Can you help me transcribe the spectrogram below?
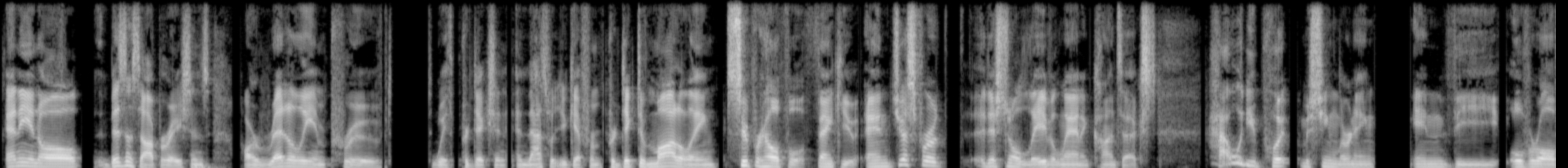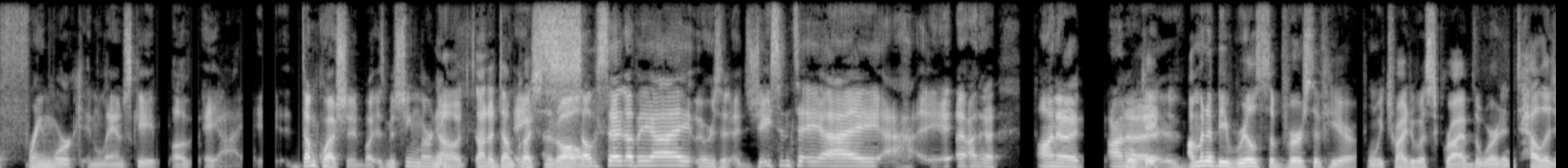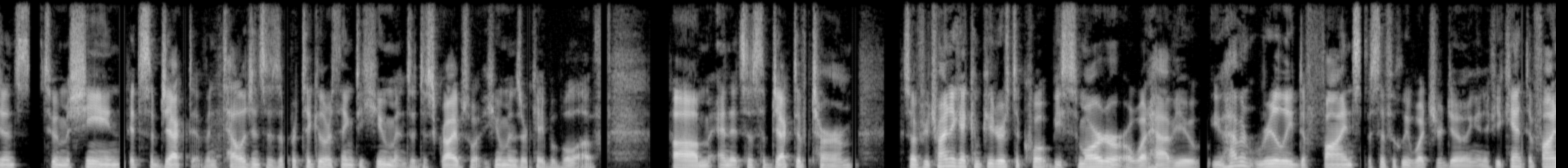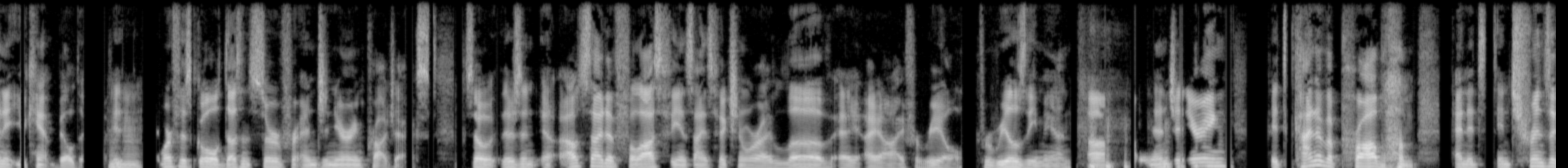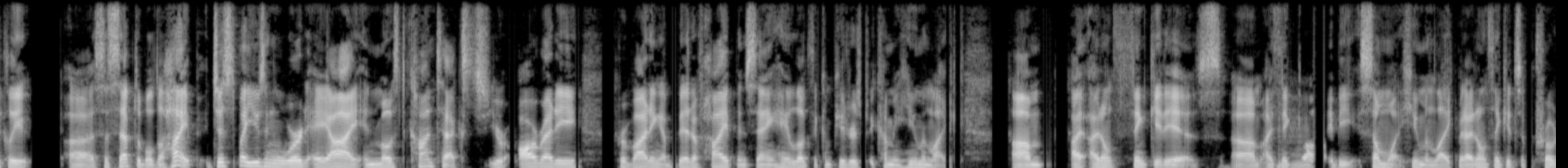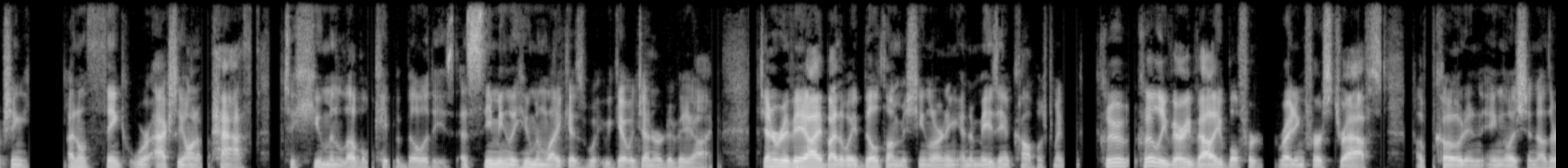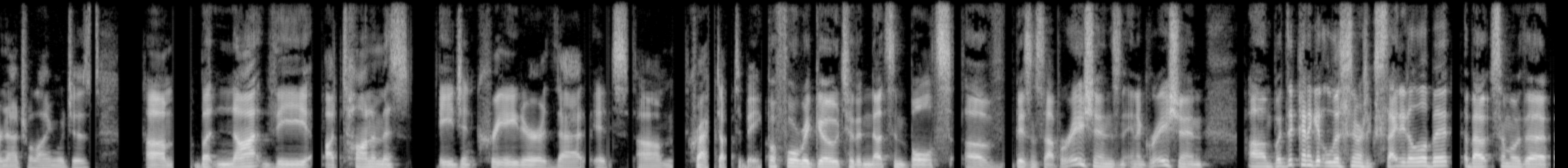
any and all business operations are readily improved with prediction and that's what you get from predictive modeling Super helpful. Thank you. And just for additional lay of land and context, how would you put machine learning in the overall framework and landscape of AI? Dumb question, but is machine learning no it's not a dumb a question at all subset of AI or is it adjacent to AI Uh, on a on a on Okay, a I'm going to be real subversive here. When we try to ascribe the word intelligence to a machine, it's subjective. Intelligence is a particular thing to humans, it describes what humans are capable of. Um, and it's a subjective term. So if you're trying to get computers to quote be smarter or what have you, you haven't really defined specifically what you're doing. And if you can't define it, you can't build it. It- Mhm. amorphous goal doesn't serve for engineering projects. So there's an outside of philosophy and science fiction where I love AI for real, for realsy, man. Um, in engineering, it's kind of a problem, and it's intrinsically uh, susceptible to hype. Just by using the word AI in most contexts, you're already providing a bit of hype and saying, "Hey, look, the computer is becoming human-like." Um, I, I don't think it is. Um, I think Mhm. well, maybe somewhat human-like, but I don't think it's approaching. I don't think we're actually on a path to human level capabilities, as seemingly human like as what we get with generative AI. Generative AI, by the way, built on machine learning, an amazing accomplishment, clear, clearly very valuable for writing first drafts of code in English and other natural languages, um, but not the autonomous agent creator that it's um, cracked up to be. before we go to the nuts and bolts of business operations and integration, um, but to kind of get listeners excited a little bit about some of the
